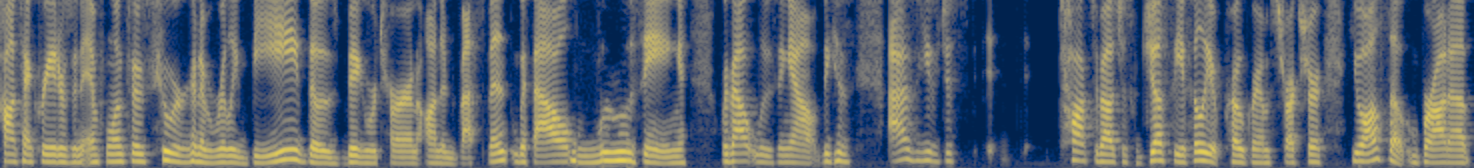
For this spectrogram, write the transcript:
content creators and influencers who are going to really be those big return on investment without mm-hmm. losing without losing out because as you've just talked about just just the affiliate program structure. You also brought up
